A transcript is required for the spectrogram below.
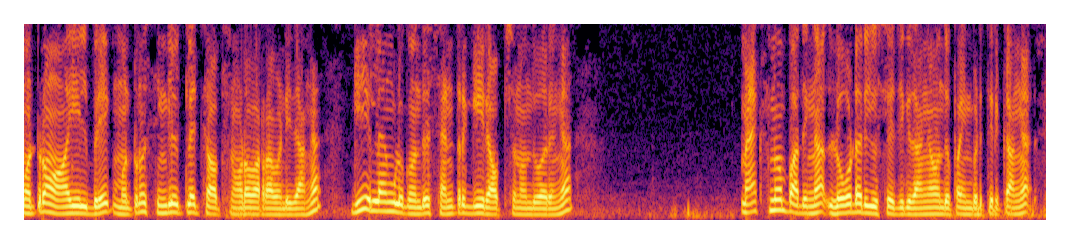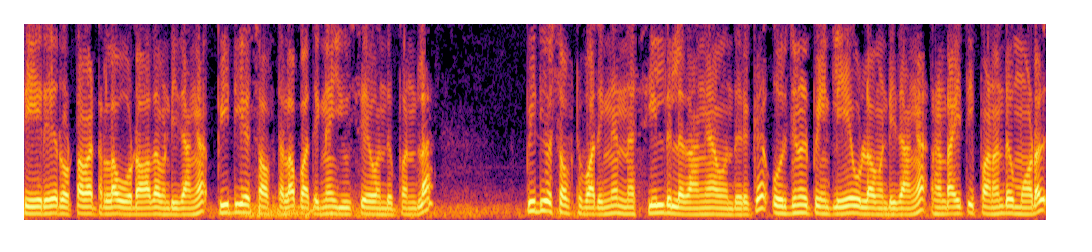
மற்றும் ஆயில் பிரேக் மற்றும் சிங்கிள் கிளச் ஆப்ஷனோட வர வேண்டியதாங்க கீரில் உங்களுக்கு வந்து சென்டர் கீர் ஆப்ஷன் வந்து வருங்க. மேக்ஸிமம் பார்த்தீங்கன்னா லோடர் யூசேஜுக்கு தாங்க வந்து பயன்படுத்தியிருக்காங்க. சேரு ரொட்டவேட்டர்லாம் ஓடாத வண்டி தாங்க பிடிஎஸ் சாஃப்டெல்லாம் பார்த்தீங்கன்னா யூஸே வந்து பண்ணல. பிடிஓ சாஃப்ட் பார்த்தீங்கன்னா என்ன சீல்டில் தாங்க வந்து இருக்குது ஒரிஜினல் பெயிண்ட்லேயே உள்ள வண்டி தாங்க ரெண்டாயிரத்தி பன்னெண்டு மாடல்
